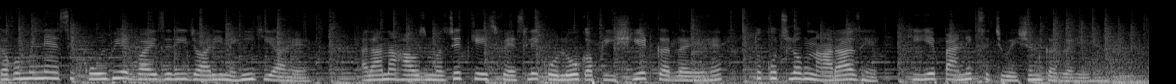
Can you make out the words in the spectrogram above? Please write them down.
गवर्नमेंट ने ऐसी कोई भी एडवाइजरी जारी नहीं किया है। अलाना हाउस मस्जिद के इस फैसले को लोग अप्रिशिएट कर रहे हैं तो कुछ लोग नाराज़ हैं कि ये पैनिक सिचुएशन कर रहे हैं।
